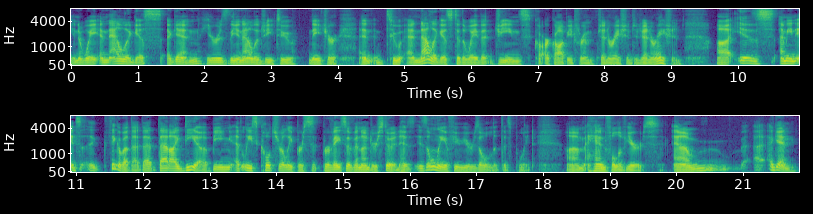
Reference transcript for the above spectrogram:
in a way analogous again here is the analogy to nature and to analogous to the way that genes are copied from generation to generation uh, is I mean it's think about that. That that idea being at least culturally per- pervasive and understood has is only a few years old at this point um, a handful of years. Um, again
